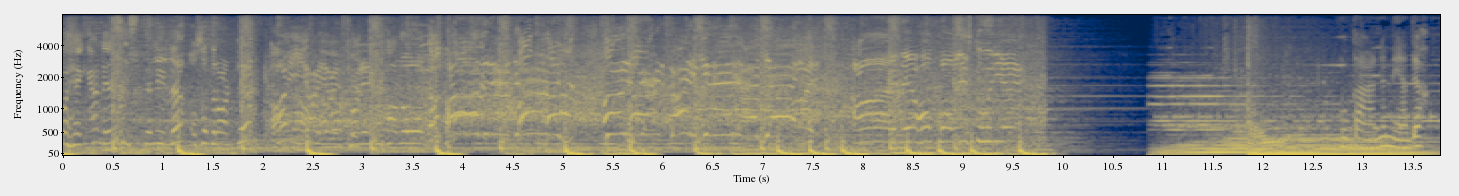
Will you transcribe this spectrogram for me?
oi, henger han det siste lille, og så drar han til. Oi, oi, oi, for en kanon! Han redder! Torbjørn Bergerud redder! Er det håndballhistorie? Moderne media.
